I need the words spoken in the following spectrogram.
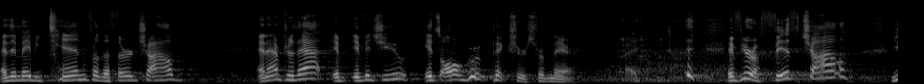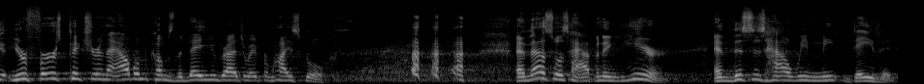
and then maybe 10 for the third child. And after that, if, if it's you, it's all group pictures from there. Right? if you're a fifth child, your first picture in the album comes the day you graduate from high school. and that's what's happening here. And this is how we meet David.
